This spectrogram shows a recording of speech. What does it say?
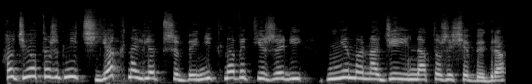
chodzi o to, żeby mieć jak najlepszy wynik, nawet jeżeli nie ma nadziei na to, że się wygra.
